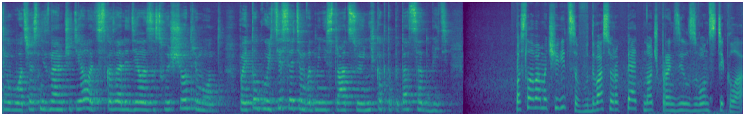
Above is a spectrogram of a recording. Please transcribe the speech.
Вот, сейчас не знаем, что делать. Сказали делать за свой счет ремонт. По итогу идти с этим в администрацию и них как-то пытаться отбить. По словам очевидцев, в 2.45 ночь пронзил звон стекла.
